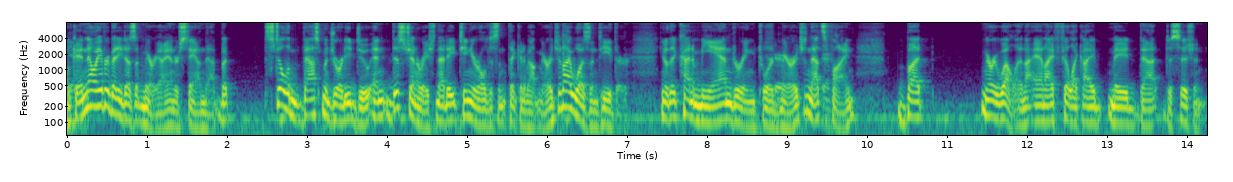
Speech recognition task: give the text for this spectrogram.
Okay, yeah. now everybody doesn't marry. I understand that, but still the vast majority do. And this generation, that 18 year old, isn't thinking about marriage, and I wasn't either. You know, they're kind of meandering toward sure. marriage, and that's sure. fine. But very well, and I, and I feel like I made that decision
